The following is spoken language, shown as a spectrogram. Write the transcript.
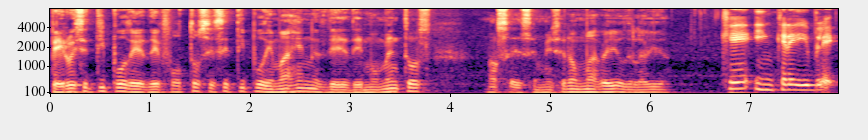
pero ese tipo de, de fotos, ese tipo de imágenes, de, de momentos, no sé, se me hicieron más bellos de la vida. Qué increíble.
